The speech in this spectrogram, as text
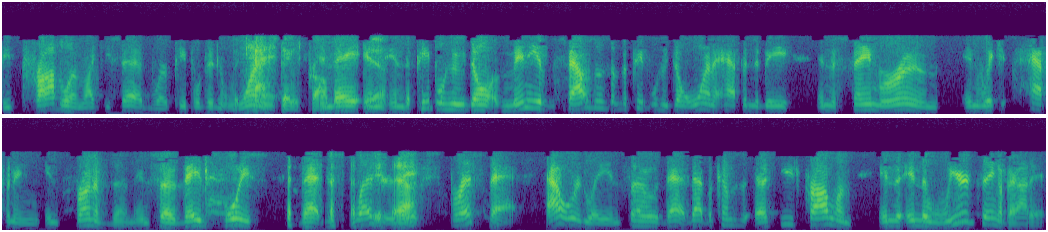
the problem, like you said, where people didn't the want it, problem. and they and, yeah. and the people who don't, many of thousands of the people who don't want it happen to be in the same room in which it's happening in front of them, and so they voice that displeasure. Yeah. They express that outwardly, and so that that becomes a huge problem. In the in the weird thing about it,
